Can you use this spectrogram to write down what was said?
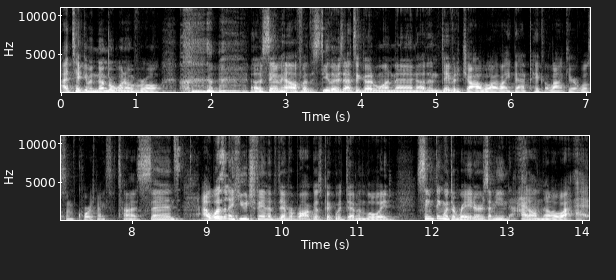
I'd take him at number one overall. uh, Sam Howell for the Steelers, that's a good one, man. Other than David Ojabo, I like that pick a lot. Garrett Wilson, of course, makes a ton of sense. I wasn't a huge fan of the Denver Broncos pick with Devin Lloyd. Same thing with the Raiders. I mean, I don't know. I,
